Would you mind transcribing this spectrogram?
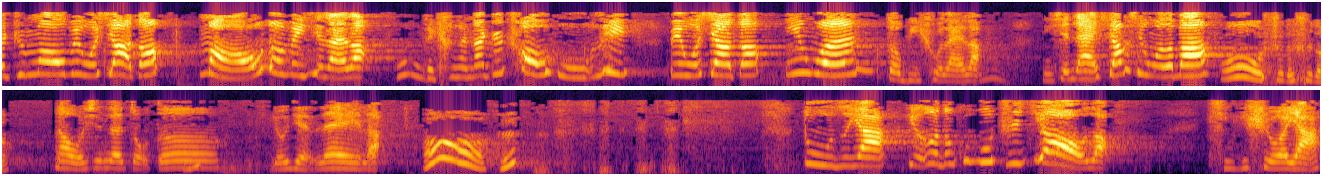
那只猫被我吓得毛都飞起来了。再看看那只臭狐狸，被我吓得英文都逼出来了。你现在相信我了吗？哦，是的，是的。那我现在走的有点累了，哦，嗯，肚子呀也饿得咕咕直叫了。听说呀，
